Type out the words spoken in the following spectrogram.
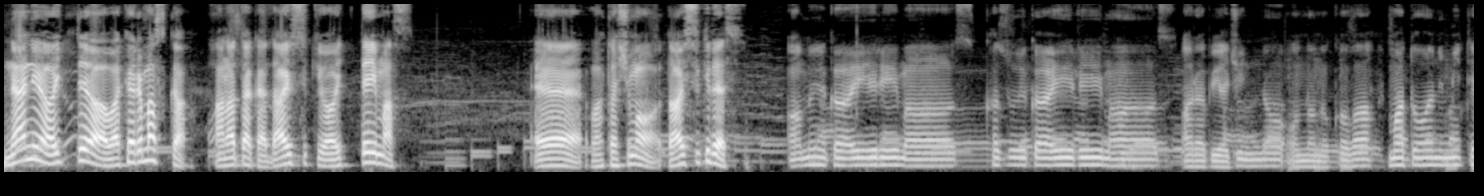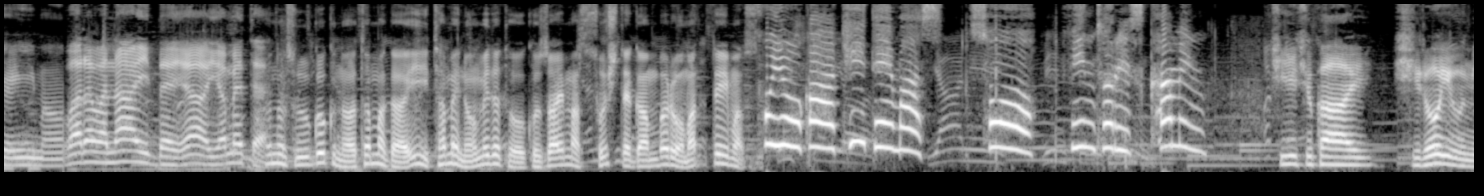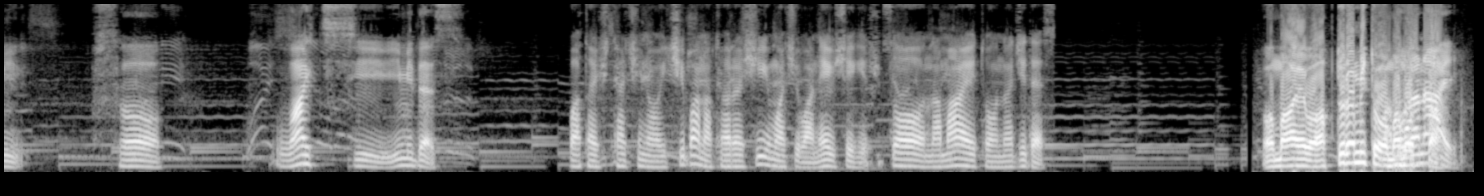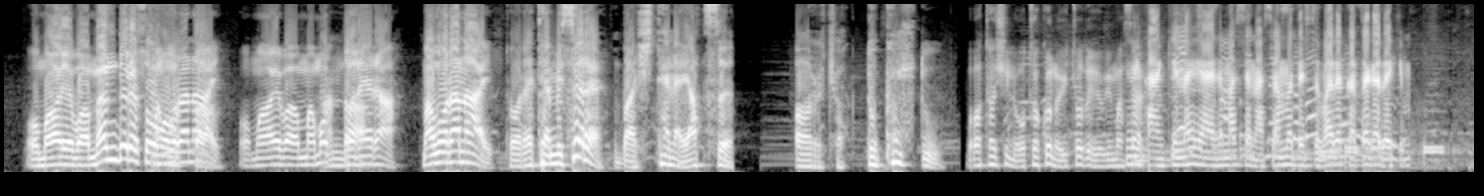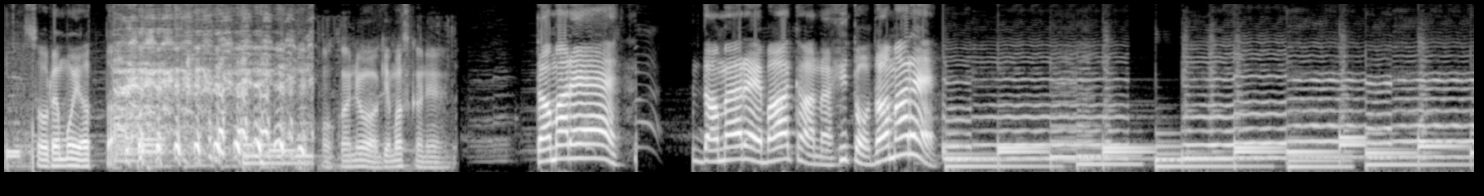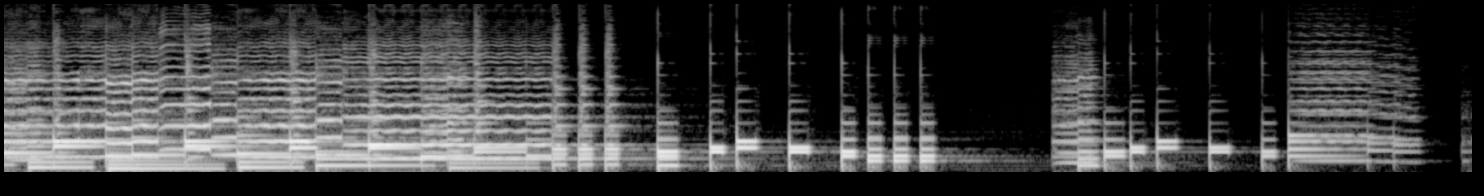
何を言ってはわかりますか？あなたが大好きを言っています。ええ私も大好きです。雨がいります。風がいります。アラビア人の女の子は窓に見ています。笑わないでや、やめてあ。の数学の頭がいいためのおめでとうございます。そして頑張るを待っています。冬が来ています。そう、winter is coming. 地中海、白い海。そう。ワイツ意味です。私たちの一番新しい町はネウシェギル。そう、名前と同じです。お前はアプトラミトを守った。守らない。お前はメンデレスを守った。守らない。お前は守った。アンドネラ、守らない。取れてみせる。ばしてなやつ。アルチャクトプスト。私の男の糸で呼びません。関係ないありません。朝まで座る方ができます。それもやった。お金をあげますかね？黙れ！黙れ、バカな人、黙れ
